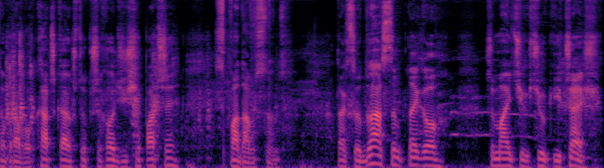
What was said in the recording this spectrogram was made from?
Dobra, bo kaczka już tu przychodzi i się patrzy. Spadam stąd. Tak co do następnego. Trzymajcie kciuki. Cześć.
